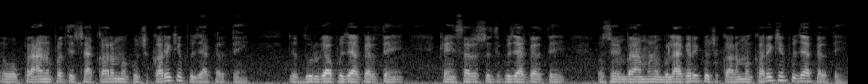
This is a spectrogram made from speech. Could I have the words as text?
वो प्राण प्रतिष्ठा कर्म कुछ करके पूजा करते हैं। जो दुर्गा पूजा करते हैं, कहीं सरस्वती पूजा करते हैं, उसमें ब्राह्मण बुला कर कुछ कर्म करके पूजा करते हैं।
